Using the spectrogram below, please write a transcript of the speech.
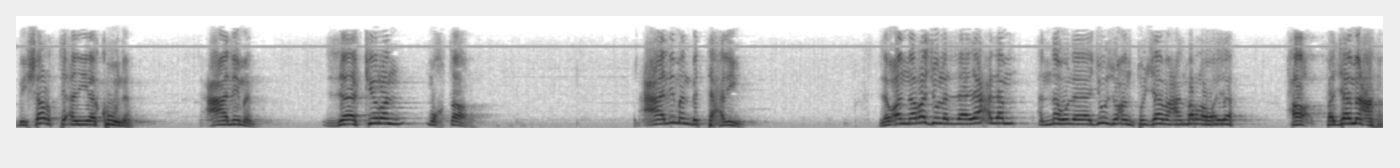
بشرط أن يكون عالما ذاكرا مختارا. عالما بالتحريم. لو أن رجلا لا يعلم أنه لا يجوز أن تجامع المرأة وهي حائض فجامعها.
